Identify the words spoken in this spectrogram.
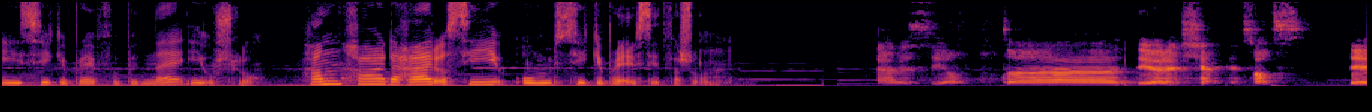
i Sykepleierforbundet i Oslo. Han har det her å si om sykepleiersituasjonen. Jeg vil si at uh, de gjør en kjempeinnsats. De,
